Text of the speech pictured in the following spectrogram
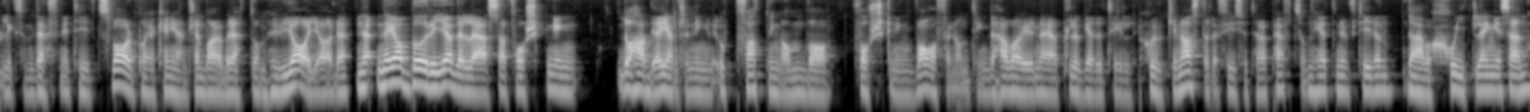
liksom, definitivt svar på. Jag kan egentligen bara berätta om hur jag gör det. N när jag började läsa forskning, då hade jag egentligen ingen uppfattning om vad forskning var för någonting. Det här var ju när jag pluggade till sjukgymnast eller fysioterapeut som det heter nu för tiden. Det här var skitlänge sedan.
